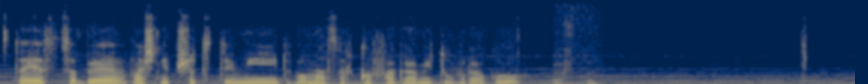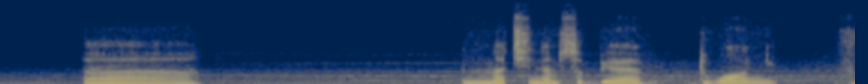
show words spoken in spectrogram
Stoję sobie właśnie przed tymi dwoma sarkofagami tu w rogu. Jasne. Eee, nacinam sobie dłoń w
